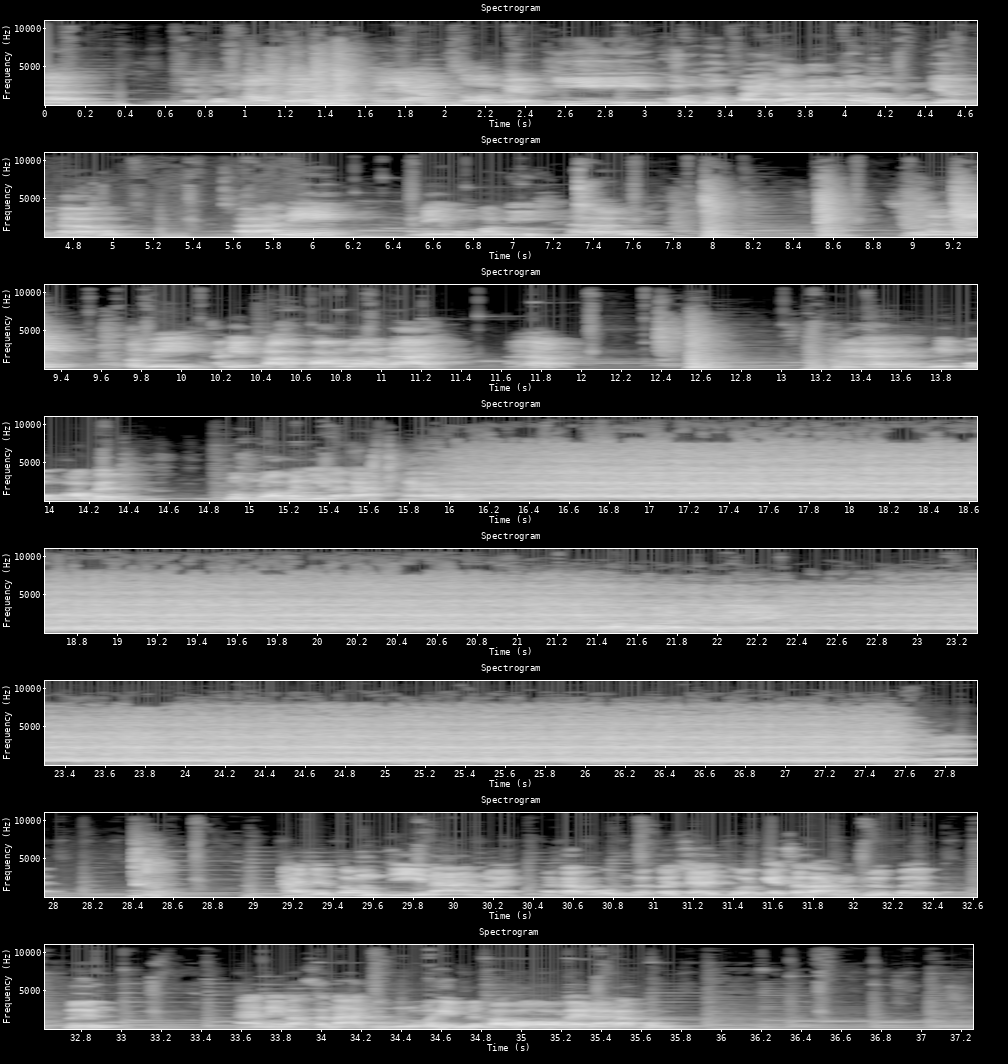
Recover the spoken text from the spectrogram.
แต่ผมเอาแบบพยายามสอนแบบที่คนทั่วไปสามารถไม่ต้องลงทุนเยอะนะครับผมอ่าอันนี้อันนี้ผมก็มีนะครับผม ส่วนอันนี้ก็มีอันนี้ปรับความร้อนได้นะครับอ่านี่ผมเอาแบบลมร้อนแบบนี้แล้วกันนะครับผม ความร้นอาจจะไม่แรงอ่าอาจจะต้องจี้นานหน่อยนะครับผมแล้วก็ใช้ตัวแกะสลักให้ช่วยเปิดพื้น อันนี้ลักษณะคุณรู้เห็นหรือเปล่าว่าออกแล้วนะครับผม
